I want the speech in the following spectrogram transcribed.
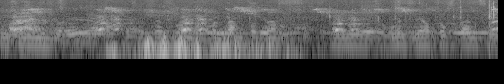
півсотні. Там, то там, і возле автостанції.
